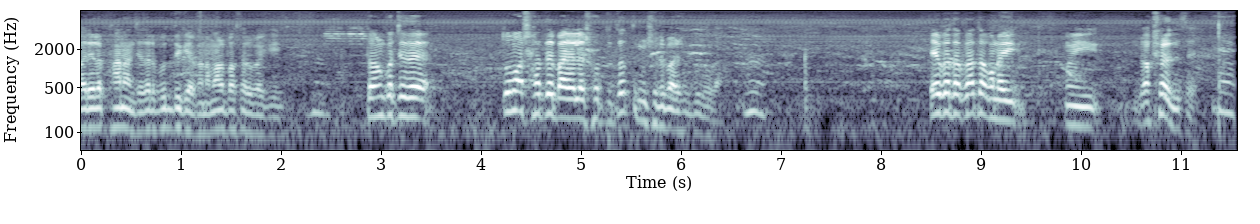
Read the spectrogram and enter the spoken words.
বাড়িওয়ালা ফান আনছে, তার বুদ্ধি কি এখন, আমার বাসার বাকি তখন করছে যে, তোমার সাথে বাড়িওয়ালা সত্য তো, তুমি সেটা বাড়ি বলা। এই কথা কথা তখন ওই ওই অক্ষরে দিছে। হ্যাঁ,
